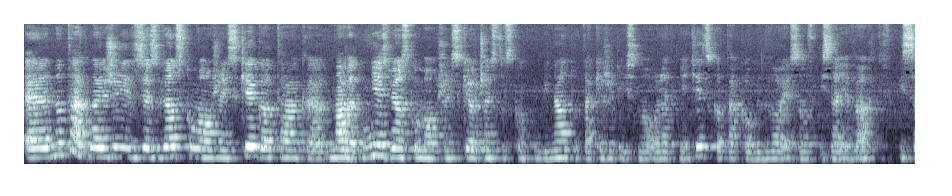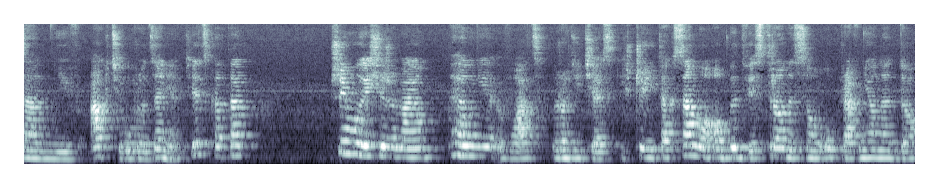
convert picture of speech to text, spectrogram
E, No tak, no jeżeli ze związku małżeńskiego, tak, e, nawet nie związku małżeńskiego, często z konkubinatu, tak, jeżeli jest małoletnie dziecko, tak, obydwoje są wpisani w, akt, wpisani w akcie urodzenia dziecka, tak, przyjmuje się, że mają pełnię władz rodzicielskich, czyli tak samo obydwie strony są uprawnione do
